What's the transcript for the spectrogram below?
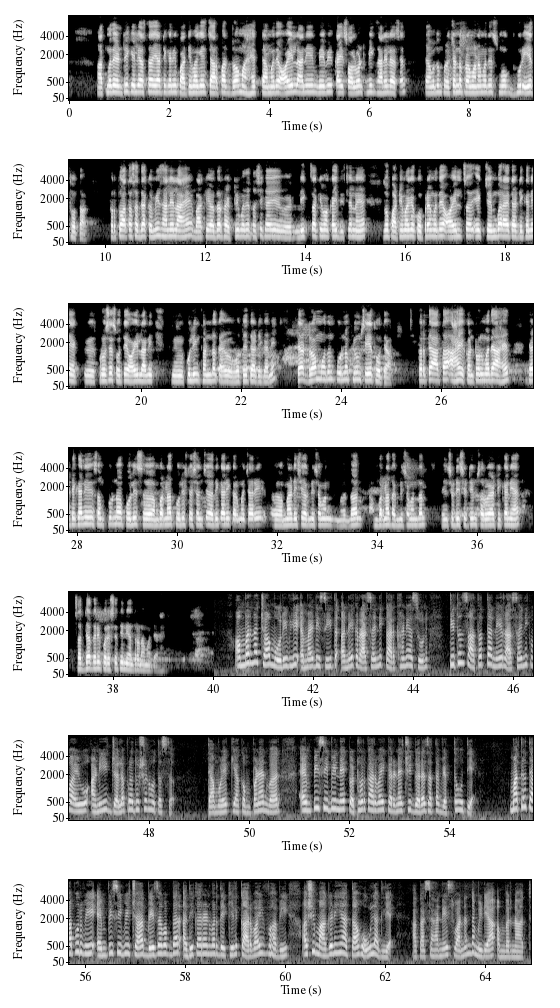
आतमध्ये एंट्री केली असता या ठिकाणी पाठीमागे चार पाच ड्रम आहेत. त्यामध्ये ऑइल आणि मे बी काही सॉल्वंट मिक्स झालेले असेल. त्यामधून प्रचंड प्रमाणामध्ये स्मोक धूर येत होता. तर तो आता सध्या कमी झालेला आहे. बाकी अदर फॅक्टरीमध्ये तशी काही लीकचा किंवा काही दिसलेलं नाही आहे जो पाठीमागे कोपऱ्यामध्ये ऑइलचं एक चेंबर आहे त्या ठिकाणी प्रोसेस होते ऑइल आणि कुलिंग थंड काय होते त्या ठिकाणी. त्या ड्रममधून पूर्ण फ्युम्स येत होत्या. तर त्या आता आहे कंट्रोलमध्ये आहेत. या ठिकाणी संपूर्ण पोलीस अंबरनाथ पोलीस स्टेशनचे अधिकारी कर्मचारी एम डी सी अग्निशमन दल अंबरनाथ अग्निशमन दल N C D C team सर्व या ठिकाणी आहेत. सध्या तरी परिस्थिती नियंत्रणामध्ये आहे. अंबरनाथच्या मोरिवली एमआयडीसीत अनेक रासायनिक कारखाने असून तिथून सातत्याने रासायनिक वायू आणि जलप्रदूषण होत असतं. त्यामुळे या कंपन्यांवर एमपीसीबीने कठोर कारवाई करण्याची गरज आता व्यक्त होतीये. मात्र त्यापूर्वी एमपीसीबीच्या बेजबाबदार अधिकाऱ्यांवर देखील कारवाई व्हावी अशी मागणीही आता होऊ लागली आहे आकाश सहाने स्वानंद मीडिया अंबरनाथ.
